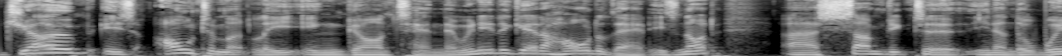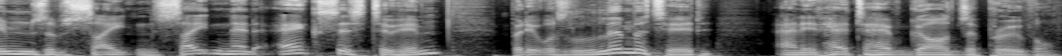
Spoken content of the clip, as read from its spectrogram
Job is ultimately in God's hand. Now we need to get a hold of that. He's not uh, subject to you know the whims of Satan. Satan had access to him, but it was limited, and it had to have God's approval.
